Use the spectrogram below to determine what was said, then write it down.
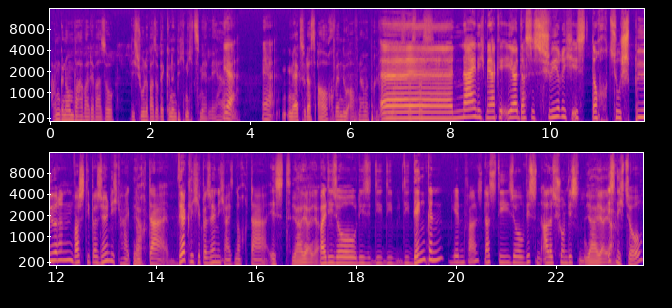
angenommen war, weil der war so, die Schule war so, wir können dich nichts mehr lernen. Ja, ja. Merkst du das auch, wenn du Aufnahmeprüfungen machst? Dass Äh, nein, ich merke eher, dass es schwierig ist, noch zu spüren, was die Persönlichkeit Ja. noch da, wirkliche Persönlichkeit noch da ist. das, ja, ja, ja. Weil die so, die, die, die, die denken jedenfalls, dass die so wissen, alles schon wissen. ja, ja, ja. Ist nicht so,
